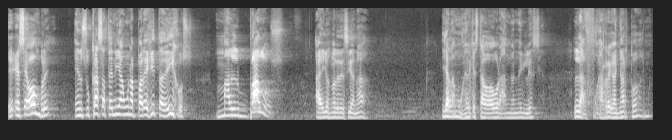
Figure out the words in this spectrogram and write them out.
E-, ese hombre en su casa tenía una parejita de hijos malvados. A ellos no le decía nada. Y a la mujer que estaba orando en la iglesia, la fue a regañar toda, hermano.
